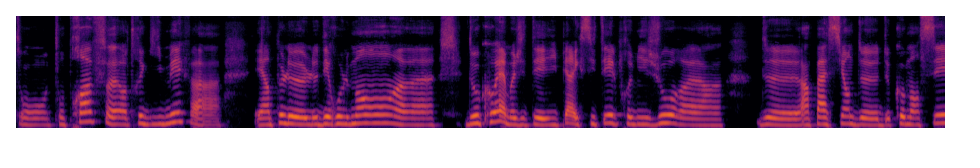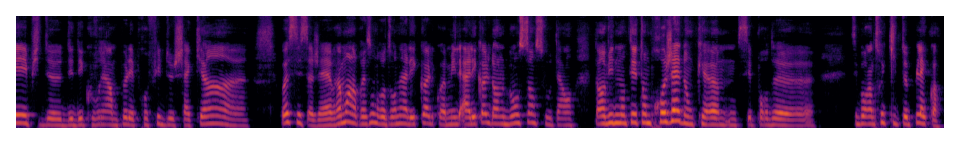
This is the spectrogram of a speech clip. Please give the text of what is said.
ton, ton prof entre guillemets, enfin, et un peu le, le déroulement. donc ouais, moi j'étais hyper excitée le premier jour, de impatiente de, de commencer et puis de, de, découvrir un peu les profils de chacun. ouais, c'est ça. J'avais vraiment l'impression de retourner à l'école, quoi, mais à l'école dans le bon sens où t'as as envie de monter ton projet, donc c'est pour de c'est pour un truc qui te plaît, quoi.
